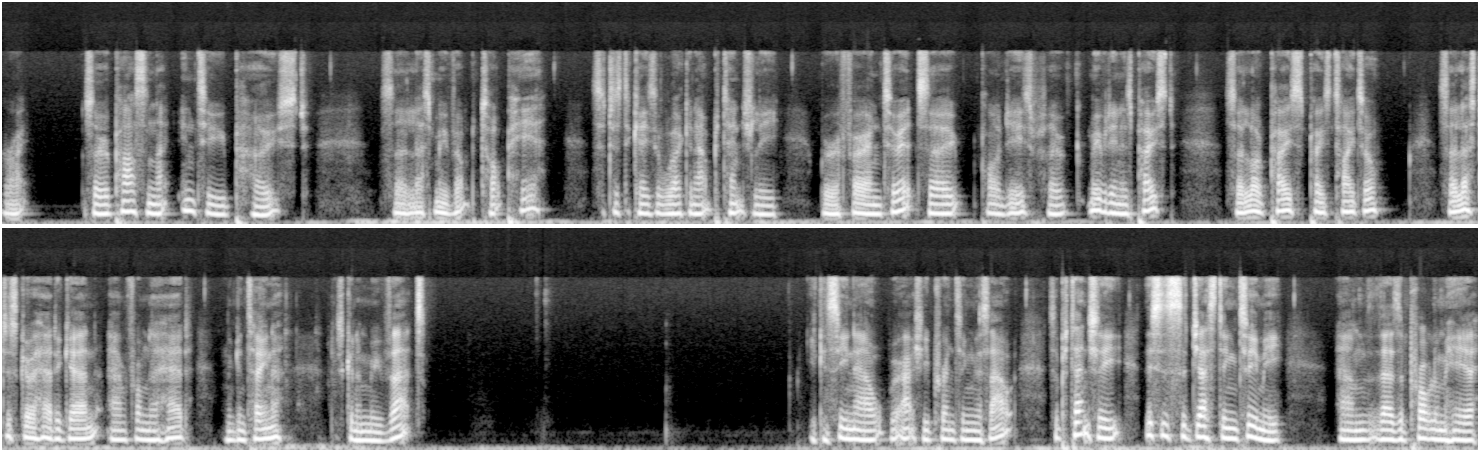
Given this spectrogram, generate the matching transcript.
Right. So we're passing that into post. So let's move up top here. So just a case of working out potentially we're referring to it. So apologies. So move it in as post. So log post, post title. So let's just go ahead again and from the head, the container, just going to move that. You can see now we're actually printing this out. So potentially this is suggesting to me um, there's a problem here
